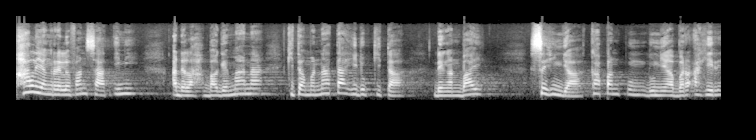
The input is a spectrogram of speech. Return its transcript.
Hal yang relevan saat ini adalah bagaimana kita menata hidup kita dengan baik, sehingga kapan pun dunia berakhir,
